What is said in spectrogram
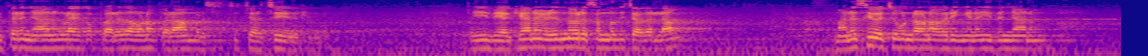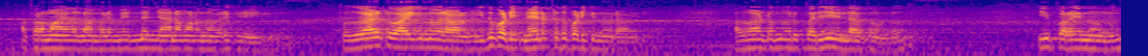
ഇത്തരം ജ്ഞാനങ്ങളെയൊക്കെ പലതവണ പരാമർശിച്ച് ചർച്ച ചെയ്തിട്ടുണ്ട്. അപ്പൊ ഈ വ്യാഖ്യാനം എഴുതുന്നവരെ സംബന്ധിച്ച് അതെല്ലാം മനസ്സിൽ വെച്ചുകൊണ്ടാണ് അവരിങ്ങനെ ഇത് ജ്ഞാനം അപ്പുറമായതെല്ലാം പറയുമ്പോൾ ഇന്ന ജ്ഞാനമാണെന്ന് അവർ ഗ്രഹിക്കുന്നത് പൊതുവായിട്ട് വായിക്കുന്ന ഒരാളാണ് ഇത് പഠി നേരിട്ടത് പഠിക്കുന്ന ഒരാളാണ് അതുമായിട്ടൊന്നും ഒരു പരിചയമില്ലാത്തതുകൊണ്ട് ഈ പറയുന്നതൊന്നും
